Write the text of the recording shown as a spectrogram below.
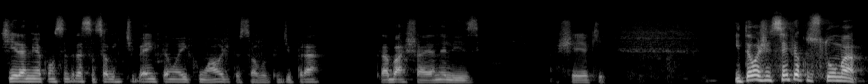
tira a minha concentração. Se alguém tiver então aí com áudio, pessoal, vou pedir para baixar. É a Annelise. Achei aqui. Então a gente sempre acostuma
